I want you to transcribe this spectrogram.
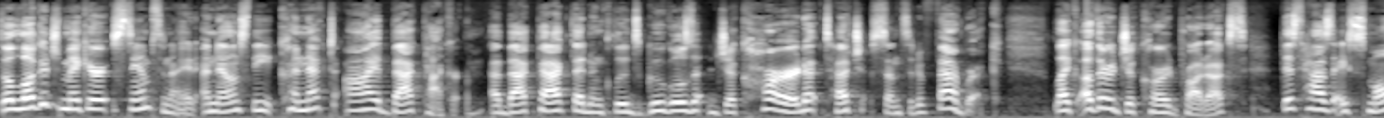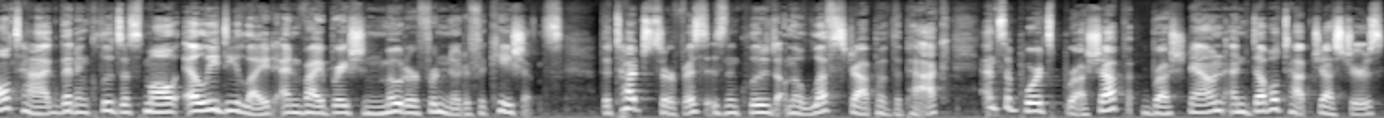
The luggage maker Samsonite announced the Konnect-i Backpacker, a backpack that includes Google's Jacquard touch sensitive fabric. Like other Jacquard products, this has a small tag that includes a small LED light and vibration motor for notifications. The touch surface is included on the left strap of the pack and supports brush up, brush down, and double tap gestures,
